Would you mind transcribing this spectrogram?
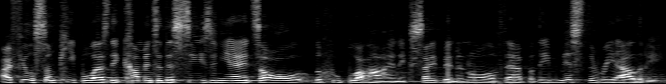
I feel some people, as they come into this season, yeah, it's all the hoopla and excitement and all of that, but they miss the reality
